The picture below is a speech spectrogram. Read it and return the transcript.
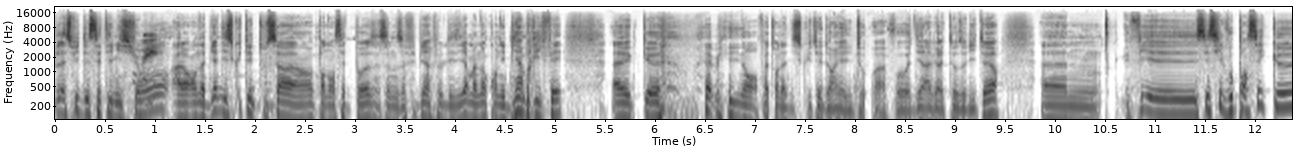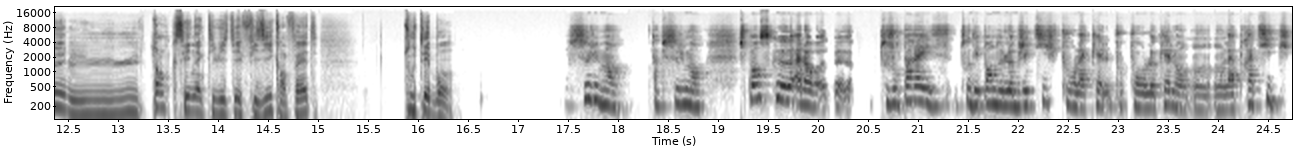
la suite de cette émission. Alors, on a bien discuté de tout ça hein, pendant cette pause. Ça nous a fait bien plaisir. Maintenant qu'on est bien briefé, euh, que non, en fait, on a discuté de rien du tout. Il faut dire la vérité aux auditeurs. Euh, euh, Cécile, vous pensez que tant que c'est une activité physique, en fait, tout est bon? Absolument. Absolument. Je pense que, alors, toujours pareil, tout dépend de l'objectif pour, lequel on, la pratique.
